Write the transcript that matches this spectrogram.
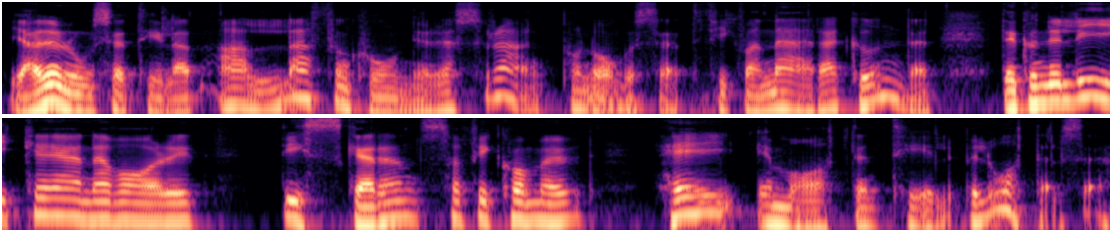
Jag hade nog sett till att alla funktioner i restaurang på något sätt fick vara nära kunden. Det kunde lika gärna varit diskaren som fick komma ut. Hej, är maten till belåtelse?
